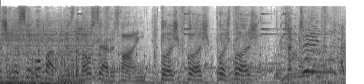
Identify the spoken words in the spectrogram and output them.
Pushing a single button is the most satisfying. Push, push, push, push. Cha-ching!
